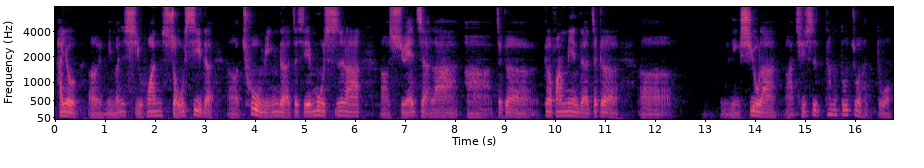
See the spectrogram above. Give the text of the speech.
还有呃，你们喜欢熟悉的呃，出名的这些牧师啦，啊，学者啦，啊，这个各方面的这个呃领袖啦，啊，其实他们都做很多，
